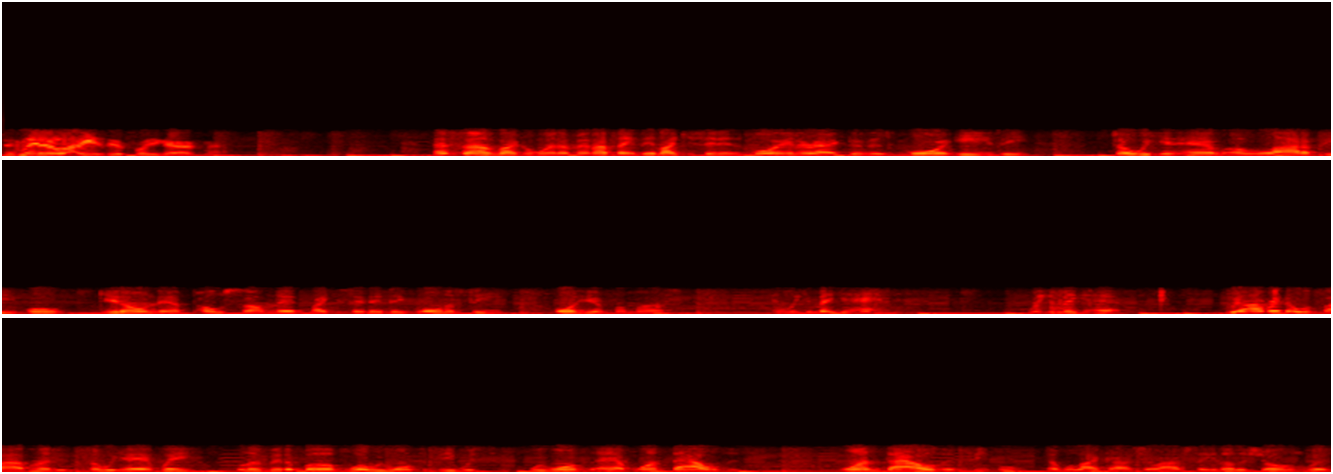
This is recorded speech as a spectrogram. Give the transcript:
Just made it a lot easier for you guys now. That sounds like a winner, man. I think that, like you said, it's more interactive, it's more easy, so we can have a lot of people get on there, post something that, like you said, that they want to see or hear from us, and we can make it happen. We can make it happen. We already over 500, so we halfway, a little bit above where we want to be, which we want to have 1,000. 1,000 people that will like our show. I've seen other shows with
